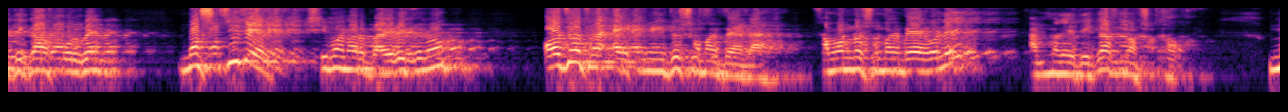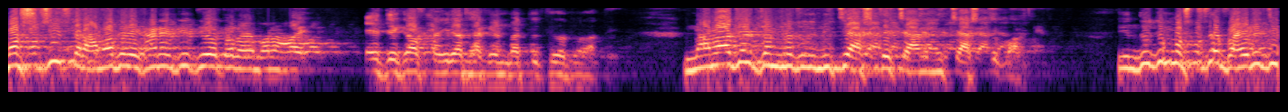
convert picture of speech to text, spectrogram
এতে কাজ করবেন মসজিদের সীমানার বাইরে যেন অযথা এক মিনিটও সময় ব্যয় না। সামান্য সময় ব্যয় হলে আপনার এতে কাজ নষ্ট হয়। মসজিদ আমাদের এখানে দ্বিতীয় তলায় মনে হয় এতে কাজ চাহিদা থাকেন বা তৃতীয় তলাতে। নামাজের জন্য যদি নিচে আসতে চান, নিচে আসতে পারবেন। কিন্তু যে মসজিদের বাইরে যে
